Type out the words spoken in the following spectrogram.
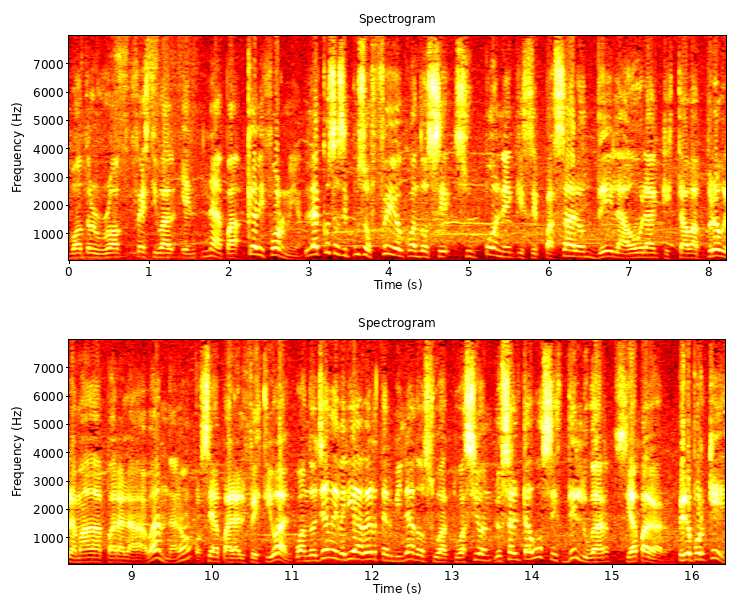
Bottle Rock Festival en Napa, California. La cosa se puso feo cuando se supone que se pasaron de la hora que estaba programada para la banda, ¿no? O sea, para el festival. Cuando ya debería haber terminado su actuación, los altavoces del lugar se apagaron. ¿Pero por qué?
